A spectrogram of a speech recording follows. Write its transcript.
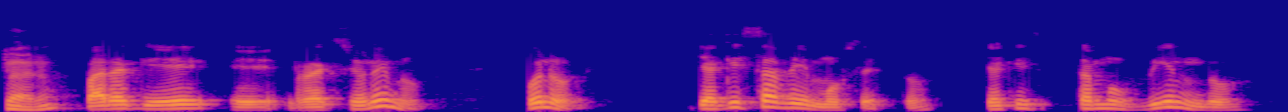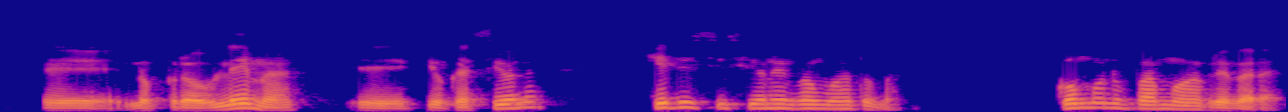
claro. para que eh, reaccionemos. Bueno, ya que sabemos esto, ya que estamos viendo eh, los problemas eh, que ocasiona, ¿Qué decisiones vamos a tomar? ¿Cómo nos vamos a preparar?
